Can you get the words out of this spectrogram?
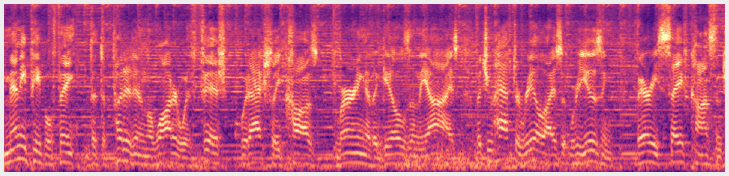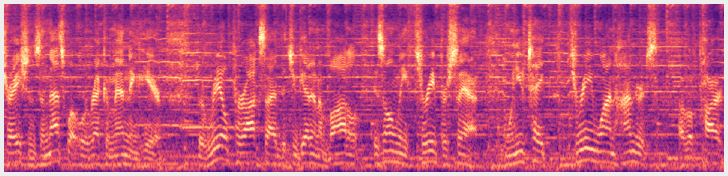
many people think that to put it in the water with fish would actually cause burning of the gills and the eyes. But you have to realize that we're using very safe concentrations, and that's what we're recommending here. The real peroxide that you get in a bottle is only 3%. And when you take 3 one hundredths of a part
